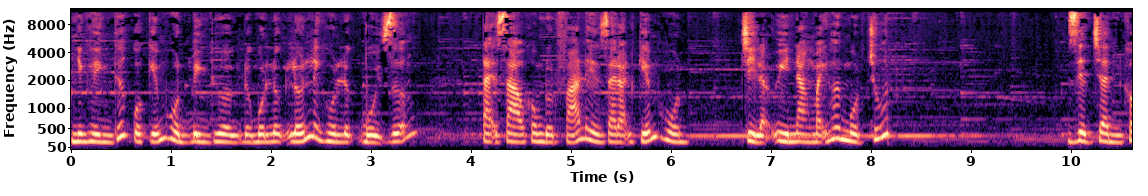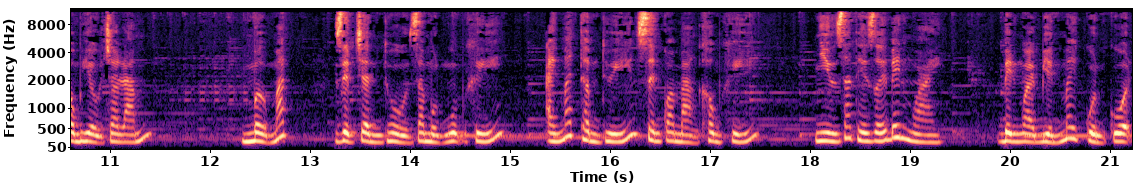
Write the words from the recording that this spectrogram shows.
Nhưng hình thức của kiếm hồn bình thường được một lượng lớn linh hồn lực bồi dưỡng. Tại sao không đột phá lên giai đoạn kiếm hồn? Chỉ là uy năng mạnh hơn một chút, Diệp Trần không hiểu cho lắm. Mở mắt, Diệp Trần thổ ra một ngụm khí, ánh mắt thầm thúy xuyên qua màng không khí, nhìn ra thế giới bên ngoài. Bên ngoài biển mây cuồn cuộn,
